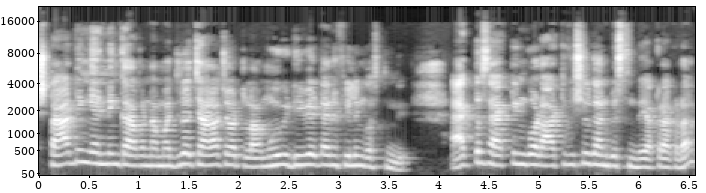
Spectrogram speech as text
స్టార్టింగ్ ఎండింగ్ కాకుండా మధ్యలో చాలా చోట్ల మూవీ డివేట్ అనే ఫీలింగ్ వస్తుంది. యాక్టర్స్ యాక్టింగ్ కూడా ఆర్టిఫిషియల్గా అనిపిస్తుంది అక్కడక్కడ.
